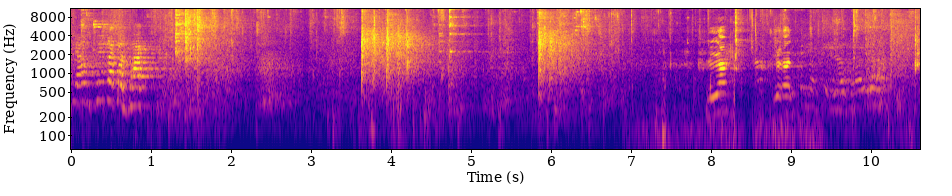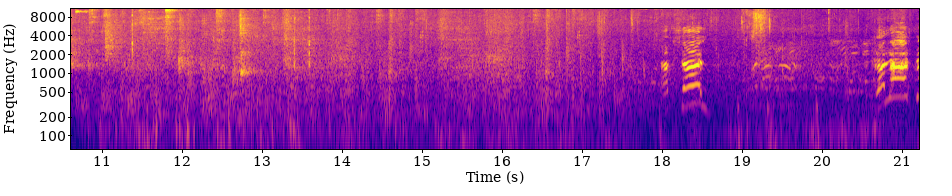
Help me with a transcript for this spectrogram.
Wir haben Täterkontakt. Lea, hier ran. Abstand! Granate!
